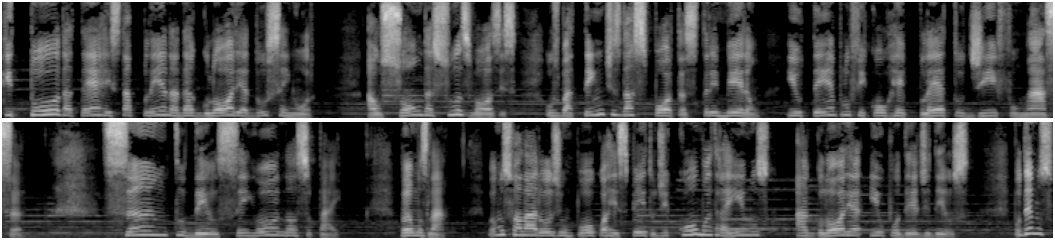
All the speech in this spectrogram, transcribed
que toda a terra está plena da glória do Senhor. Ao som das suas vozes, os batentes das portas tremeram e o templo ficou repleto de fumaça. Santo Deus, Senhor nosso Pai. Vamos lá. Vamos falar hoje um pouco a respeito de como atraímos a glória e o poder de Deus. Podemos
